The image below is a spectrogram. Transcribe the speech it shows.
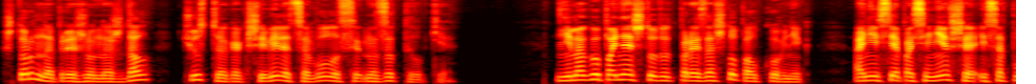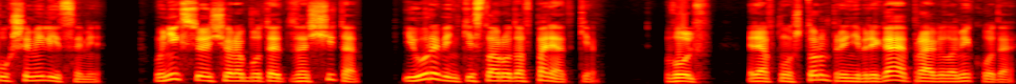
Шторм напряженно ждал, чувствуя, как шевелятся волосы на затылке. «Не могу понять, что тут произошло, полковник. Они все посиневшие и с опухшими лицами. У них все еще работает защита, и уровень кислорода в порядке». «Вольф», — рявкнул Шторм, пренебрегая правилами кода.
